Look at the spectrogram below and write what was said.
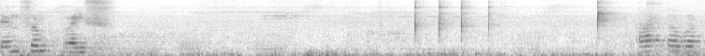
దెన్ సమ్ రైస్ ఆ తర్వాత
